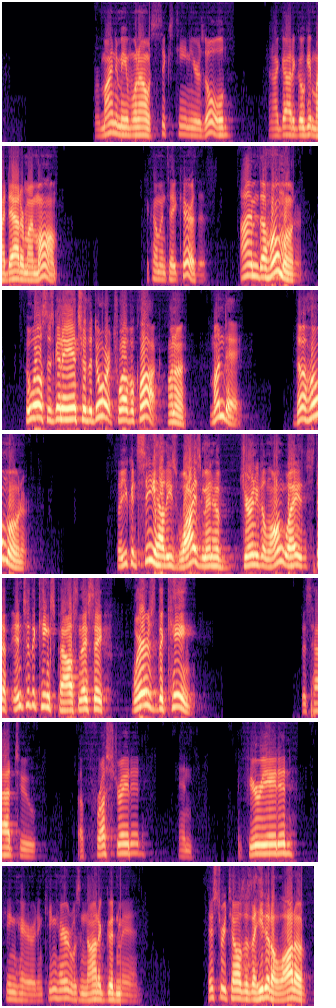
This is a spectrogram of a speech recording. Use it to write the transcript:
Reminded me of when I was 16 years old and I got to go get my dad or my mom to come and take care of this. I'm the homeowner. Who else is going to answer the door at 12 o'clock on a Monday? The homeowner. So you can see how these wise men have journeyed a long way. They step into the king's palace and they say, Where's the king? This had to have frustrated and infuriated King Herod. And King Herod was not a good man. History tells us that he did a lot of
